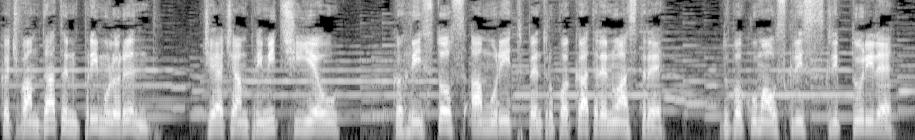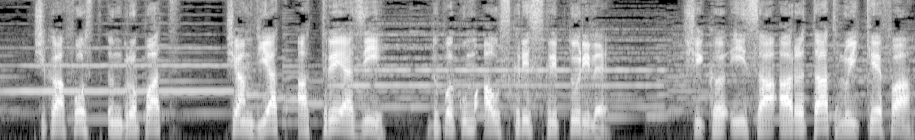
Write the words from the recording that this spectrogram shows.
Căci v-am dat în primul rând ceea ce am primit și eu, că Hristos a murit pentru păcatele noastre, după cum au scris Scripturile, și că a fost îngropat și a înviat a treia zi, după cum au scris Scripturile, și că i s-a arătat lui Chefa,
